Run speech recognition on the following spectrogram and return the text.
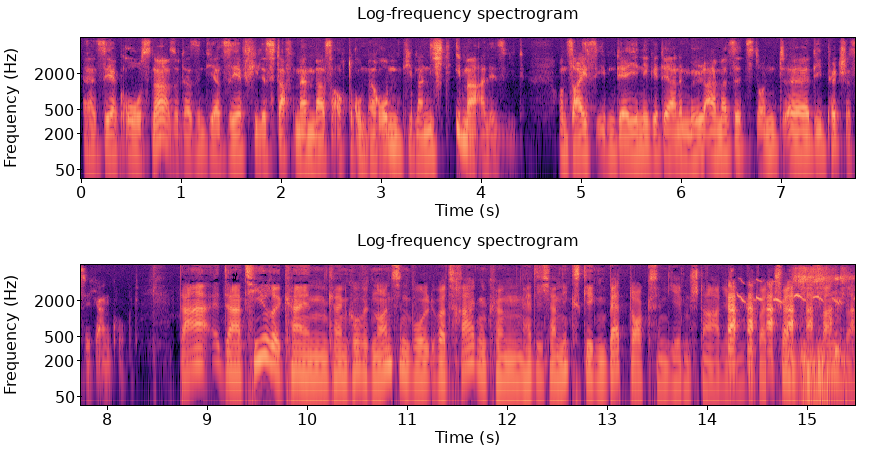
äh, sehr groß, ne? Also da sind ja sehr viele Staff-Members auch drumherum, die man nicht immer alle sieht. Und sei es eben derjenige, der an einem Mülleimer sitzt und äh, die Pitches sich anguckt. Da, da Tiere kein, kein Covid-19 wohl übertragen können, hätte ich ja nichts gegen Bad Dogs in jedem Stadion, wie bei Trenton Thunder.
